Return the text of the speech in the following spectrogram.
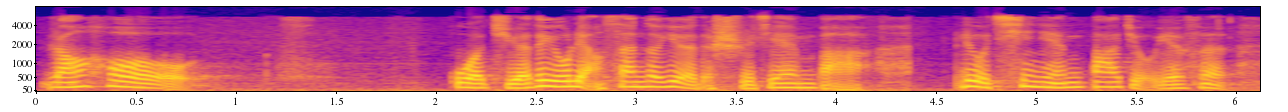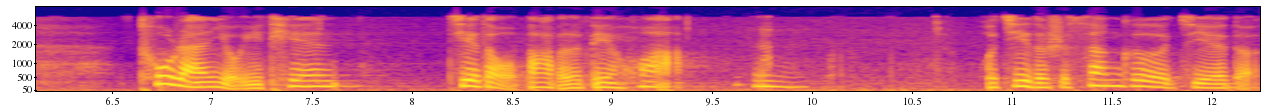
然后，我觉得有两三个月的时间吧，六七年八九月份，突然有一天接到我爸爸的电话，嗯，我记得是三哥接的，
